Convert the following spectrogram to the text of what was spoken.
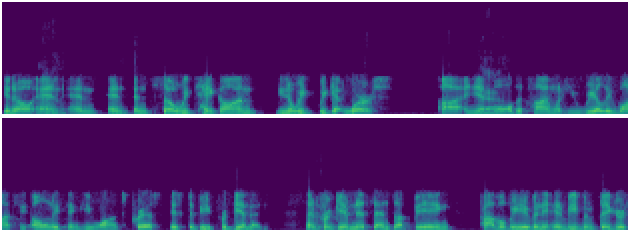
You know, yeah. and, and and and so we take on, you know, we we get worse. Uh, and yet, yeah. all the time, what he really wants, the only thing he wants, Chris, is to be forgiven. And forgiveness ends up being probably even an even bigger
